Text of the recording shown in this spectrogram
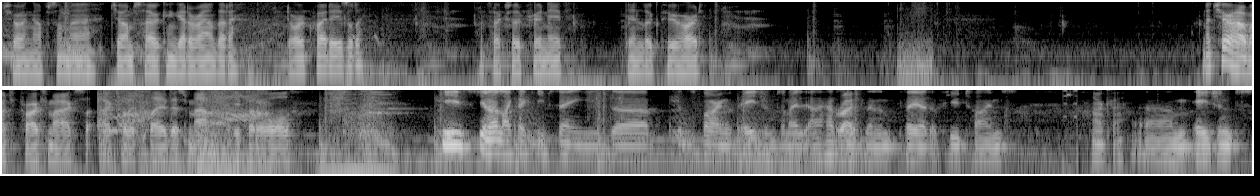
Showing off some uh, jumps how you can get around that uh, door quite easily. That's actually pretty neat. Didn't look too hard. Not sure how much Proxima actually played this map, if at all. He's, you know, like I keep saying, he's uh, been sparring with Agent, and I, I have Right. seen him play it a few times. Okay. Um, Agent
